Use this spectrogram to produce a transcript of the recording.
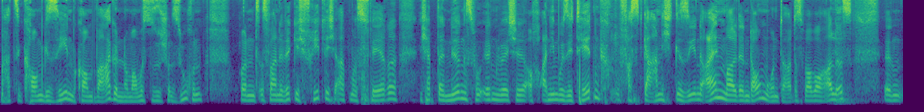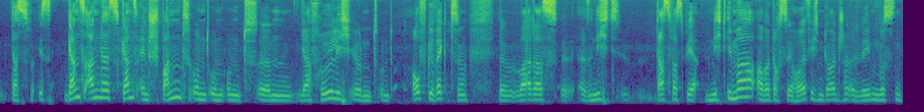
Man hat sie kaum gesehen, kaum wahrgenommen, man musste sie schon suchen. Und es war eine wirklich friedliche Atmosphäre. Ich habe da nirgendwo irgendwelche auch Animositäten fast gar nicht gesehen. Einmal den Daumen runter, das war aber auch alles. Ähm, das ist ganz anders, ganz entspannt und, und, und ähm, ja, fröhlich und, und aufgeweckt äh, war das. Äh, also nicht das, was wir nicht immer, aber doch sehr häufig in Deutschland erleben mussten,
